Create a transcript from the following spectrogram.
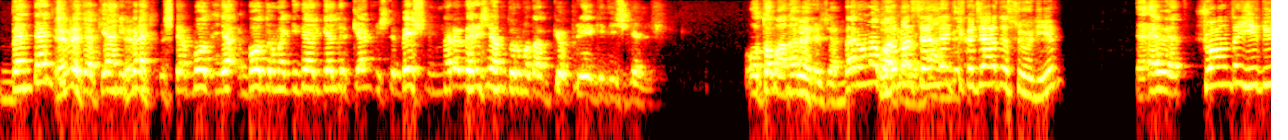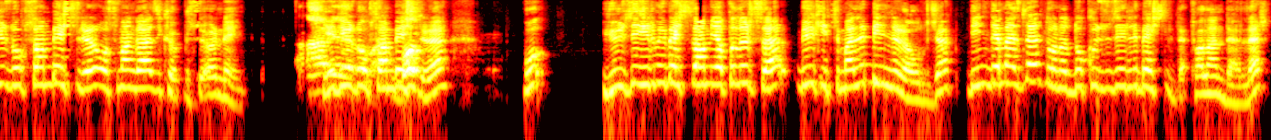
Benden Evet, çıkacak. yani ben evet. işte Bod- ya- Bodrum'a gider gelirken işte 5 bin lira vereceğim durmadan köprüye gidiş geliş. Otobana vereceğim. Ben ona O bakarım. zaman senden Yani, çıkacağı da söyleyeyim. e, evet. Şu anda 795 lira Osman Gazi Köprüsü örneğin. Abi, 795 Bod- lira. Bu %25 zam yapılırsa büyük ihtimalle 1000 lira olacak. 1000 demezler de ona 955 lira falan derler.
